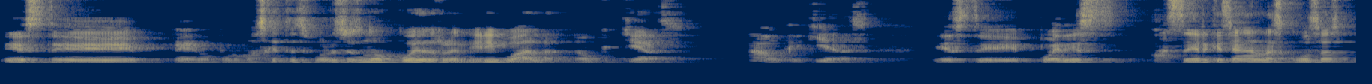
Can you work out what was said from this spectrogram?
Este, pero por más que te esfuerces, no puedes rendir igual, aunque quieras. Aunque quieras. Este, puedes hacer que se hagan las cosas,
